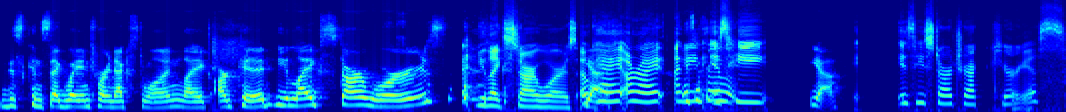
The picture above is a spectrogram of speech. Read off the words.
this can segue into our next one. Like our kid, he likes Star Wars. You like Star Wars. Yes. Okay, all right. I mean, is he Yeah, is he Star Trek curious?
